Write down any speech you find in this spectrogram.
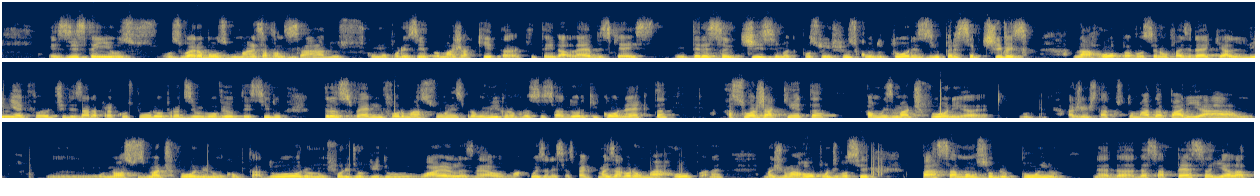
Existem os, os wearables mais avançados, como, por exemplo, uma jaqueta que tem da Levis, que é interessantíssima, que possui fios condutores imperceptíveis na roupa. Você não faz ideia que a linha que foi utilizada para costura ou para desenvolver o tecido transfere informações para um microprocessador que conecta a sua jaqueta a um smartphone. A gente está acostumado a parear um, o nosso smartphone num computador ou num fone de ouvido wireless, né, alguma coisa nesse aspecto, mas agora uma roupa, né? Imagina uma roupa onde você passa a mão sobre o punho, né, da, dessa peça e ela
